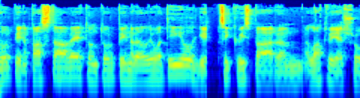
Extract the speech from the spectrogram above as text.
turpina pastāvēt un turpina vēl ļoti ilgi cik vispār um, latviešu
